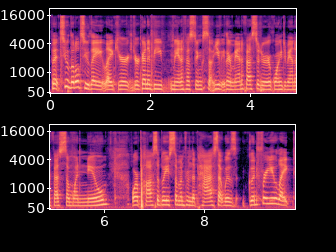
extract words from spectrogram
but too little too late like you're you're going to be manifesting so you've either manifested or you're going to manifest someone new or possibly someone from the past that was good for you like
